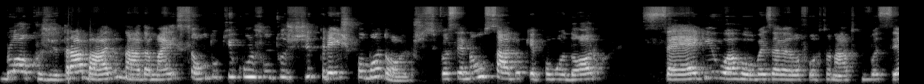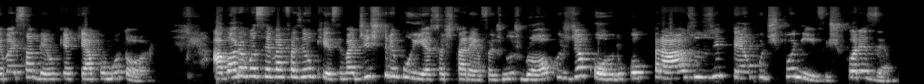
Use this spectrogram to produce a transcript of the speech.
Blocos de trabalho nada mais são do que conjuntos de três pomodoros. Se você não sabe o que é pomodoro, segue o arroba Isabela Fortunato que você vai saber o que é, que é pomodoro. Agora você vai fazer o quê? Você vai distribuir essas tarefas nos blocos de acordo com prazos e tempo disponíveis. Por exemplo,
